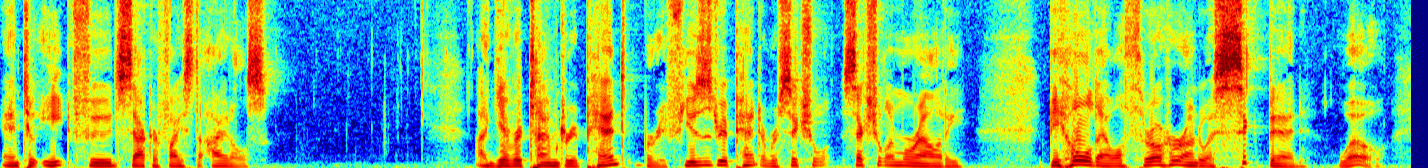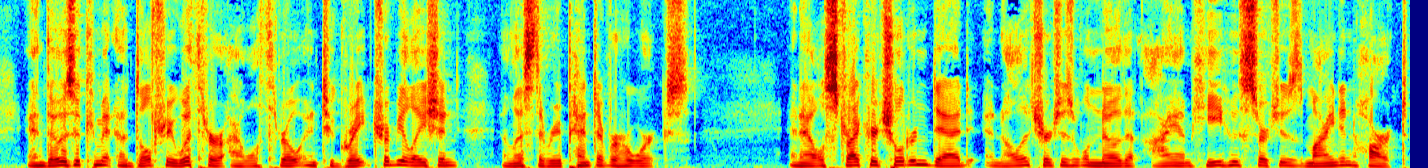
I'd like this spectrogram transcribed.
and to eat food sacrificed to idols. I give her time to repent, but refuses to repent of her sexual, sexual immorality. Behold, I will throw her onto a sick bed. Woe! And those who commit adultery with her I will throw into great tribulation, unless they repent of her works. And I will strike her children dead, and all the churches will know that I am he who searches mind and heart,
